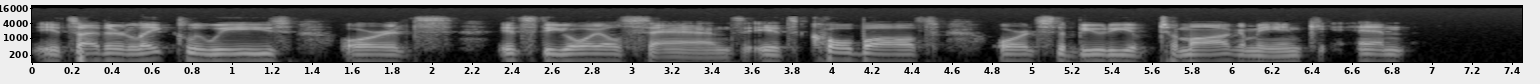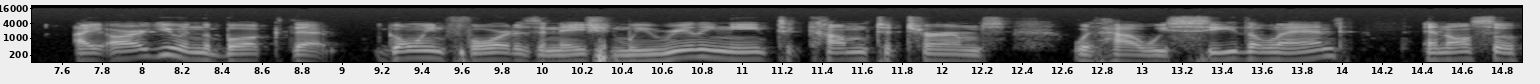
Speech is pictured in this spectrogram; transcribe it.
it's either Lake Louise or it's it's the oil sands, it's cobalt or it's the beauty of Temagami. And and I argue in the book that going forward as a nation, we really need to come to terms with how we see the land and also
